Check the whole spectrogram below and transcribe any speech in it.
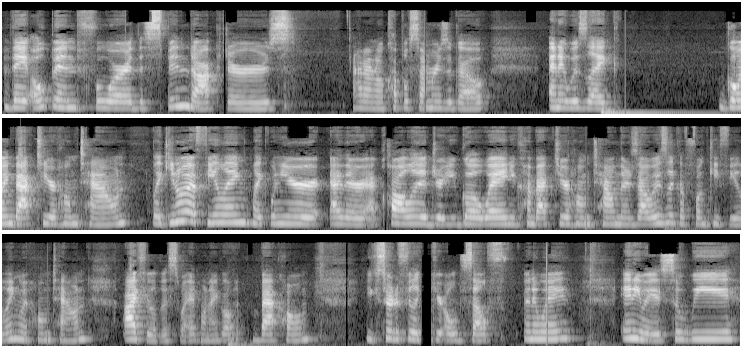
they opened for the Spin Doctors. I don't know, a couple summers ago, and it was like going back to your hometown. Like you know that feeling like when you're either at college or you go away and you come back to your hometown there's always like a funky feeling with hometown. I feel this way when I go back home. You sort of feel like your old self in a way. Anyways, so we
